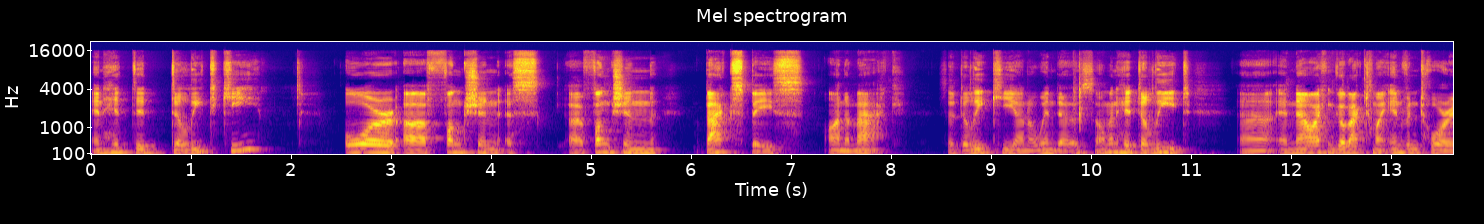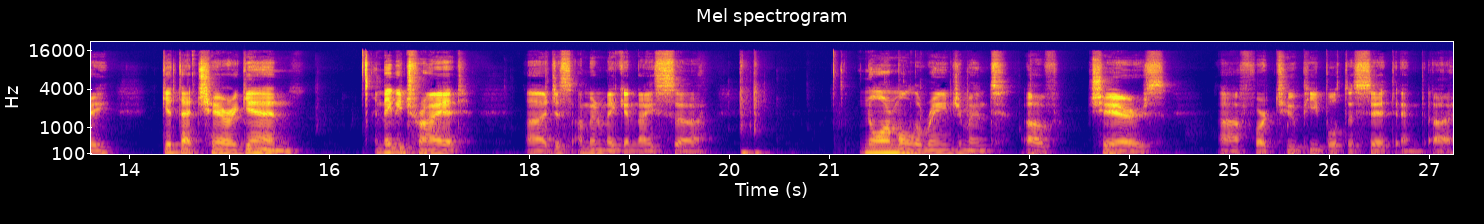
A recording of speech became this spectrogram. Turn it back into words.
and hit the delete key or uh, function uh, function backspace on a Mac the delete key on a Windows. So I'm going to hit delete, uh, and now I can go back to my inventory, get that chair again, and maybe try it. Uh, just I'm going to make a nice uh, normal arrangement of chairs uh, for two people to sit and uh,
